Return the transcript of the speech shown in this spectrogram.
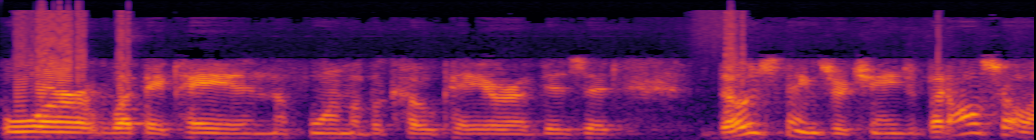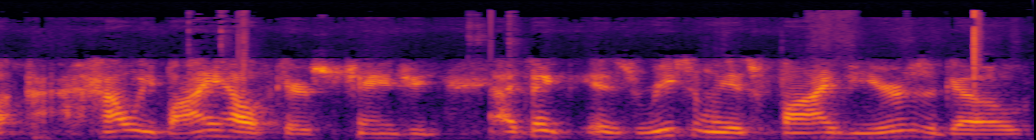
or what they pay in the form of a copay or a visit. Those things are changing, but also uh, how we buy healthcare is changing. I think as recently as five years ago,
